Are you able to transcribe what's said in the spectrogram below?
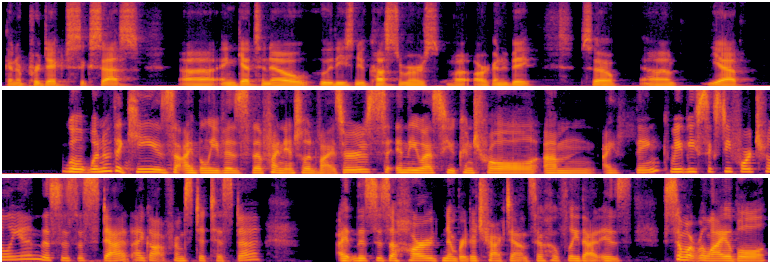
going to predict success uh, and get to know who these new customers uh, are going to be. So, um, yeah. Well, one of the keys, I believe, is the financial advisors in the US who control, um, I think, maybe 64 trillion. This is a stat I got from Statista. I, this is a hard number to track down. So hopefully that is somewhat reliable.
